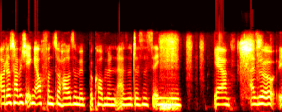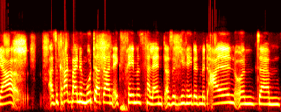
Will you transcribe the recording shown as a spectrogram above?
Aber das habe ich irgendwie auch von zu Hause mitbekommen. Also das ist irgendwie, ja, also ja, also gerade meine Mutter hat da ein extremes Talent. Also die redet mit allen und, ähm,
